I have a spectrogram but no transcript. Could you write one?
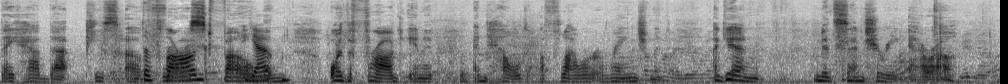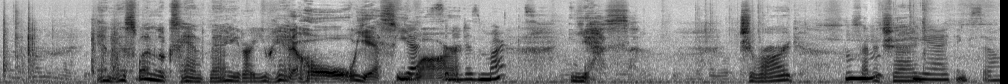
they had that piece of The frog, florist foam yep. and- or the frog in it and held a flower arrangement. Again, mid-century era. And this one looks handmade. Are you hand? Oh, yes, you yes, are. and it is marked. Yes. Gerard? Is that a J? Mm-hmm. Yeah, I think so.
